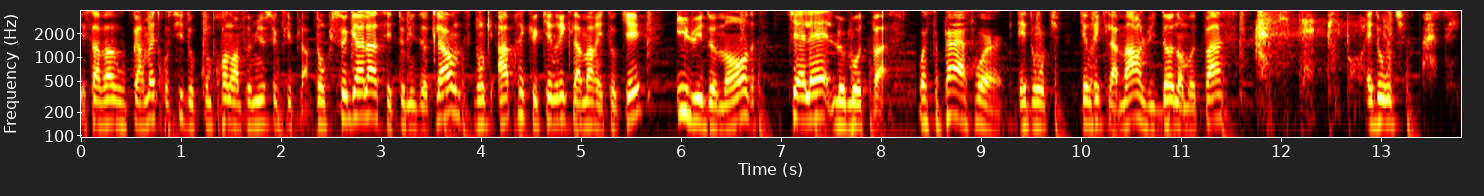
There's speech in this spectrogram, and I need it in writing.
et ça va vous permettre aussi de comprendre un peu mieux ce clip là. Donc ce gars là c'est Tommy the Clown. Donc après que Kendrick Lamar est ok, il lui demande quel est le mot de passe. What's the password? Et donc Kendrick Lamar lui donne en mot de passe I see dead people. Et donc I see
